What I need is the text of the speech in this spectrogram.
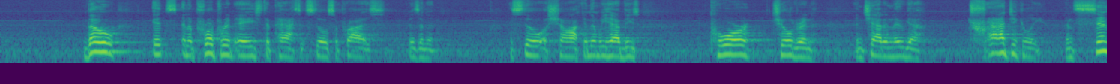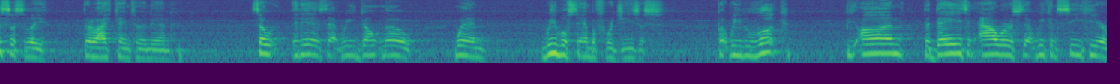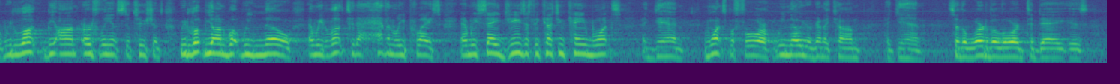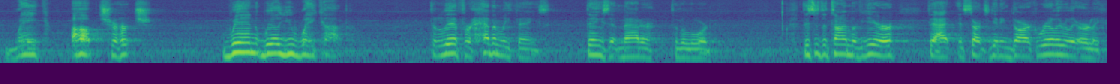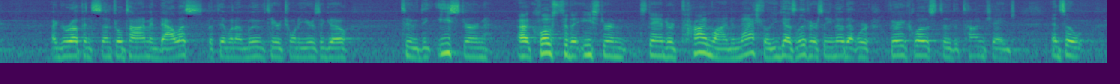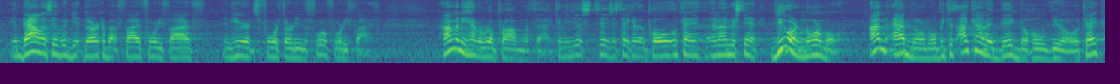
though it's an appropriate age to pass, it's still a surprise, isn't it? It's still a shock. And then we have these poor children in Chattanooga. Tragically and senselessly, their life came to an end. So it is that we don't know when we will stand before Jesus. But we look beyond the days and hours that we can see here. We look beyond earthly institutions. We look beyond what we know, and we look to the heavenly place. And we say, Jesus, because you came once again, once before, we know you're going to come again. So the word of the Lord today is wake up, church. When will you wake up to live for heavenly things, things that matter to the Lord? This is the time of year that it starts getting dark really, really early. I grew up in Central Time in Dallas, but then when I moved here 20 years ago to the Eastern, uh, close to the Eastern Standard Timeline in Nashville, you guys live here, so you know that we're very close to the time change. And so in Dallas, it would get dark about 5:45 and here it's 4.30 to 4.45 how many have a real problem with that? Can you just, just take a poll? Okay and understand. You are normal i'm abnormal because i kind of dig the whole deal okay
